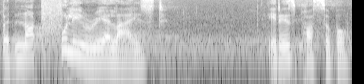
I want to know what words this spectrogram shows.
but not fully realized. It is possible.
